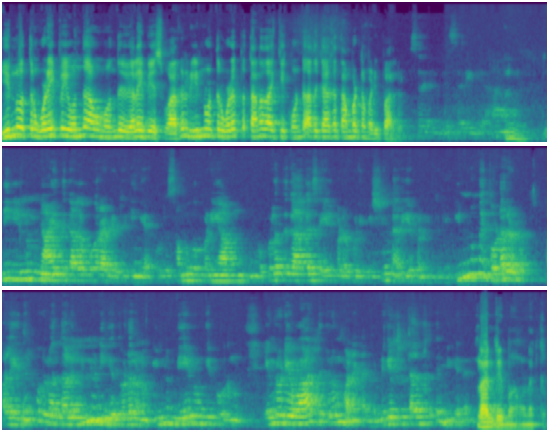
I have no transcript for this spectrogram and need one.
இன்னொருத்தர் உழைப்பை வந்து அவங்க வந்து விலை பேசுவார்கள். இன்னொருத்தர் உழைப்பை தனதாக்கி கொண்டு அதுக்காக தம்பட்டம் அடிப்பார்கள். சரிங்க சரிங்க ஆ. நீங்க இன்னும் நியாயத்துக்காக போராடிட்டு இருக்கீங்க. ஒரு சமூக பணியாகவும் உங்க குலத்துக்காக செயல்படக்கூடிய விஷயம் நிறைய பண்ணிட்டு இருக்கீங்க. இன்னுமே தொடரணும். பல எதிர்ப்புகள் வந்தாலும் இன்னும் நீங்க தொடரணும். இன்னும் மேலோங்கி போகணும். எங்களுடைய வாழ்த்துக்களும் வணக்கங்கள். நிகழ்ச்சி கலந்ததுக்கு மிக நன்றி. நன்றிம்மா. வணக்கம்.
